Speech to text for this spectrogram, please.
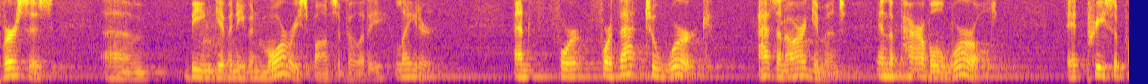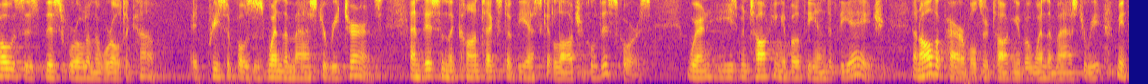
versus um, being given even more responsibility later. And for, for that to work as an argument in the parable world, it presupposes this world and the world to come. It presupposes when the Master returns. And this in the context of the eschatological discourse, when he's been talking about the end of the age. And all the parables are talking about when the Master... Re- I mean,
